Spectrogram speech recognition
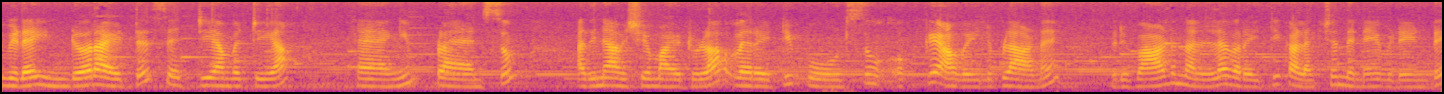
ഇവിടെ ഇൻഡോർ ആയിട്ട് സെറ്റ് ചെയ്യാൻ പറ്റിയ ഹാങ്ങിങ് പ്ലാന്റ്സും അതിനാവശ്യമായിട്ടുള്ള വെറൈറ്റി പോട്ട്സും ഒക്കെ അവൈലബിൾ ആണ്. ഒരുപാട് നല്ല വെറൈറ്റി കളക്ഷൻ തന്നെ ഇവിടെ ഉണ്ട്.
